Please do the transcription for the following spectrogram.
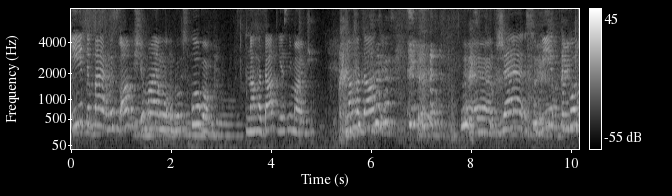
і тепер ми з вами ще маємо обов'язково нагадати, я знімаю вже. Нагадати е, вже собі також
